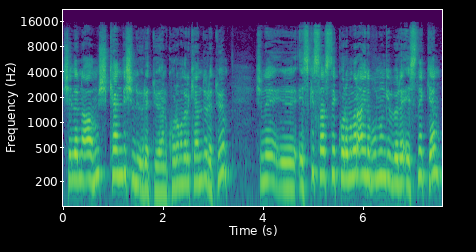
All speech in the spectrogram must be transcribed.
şeylerini almış. Kendi şimdi üretiyor yani korumaları kendi üretiyor. Şimdi e, eski Sastek korumalar aynı bunun gibi böyle esnekken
